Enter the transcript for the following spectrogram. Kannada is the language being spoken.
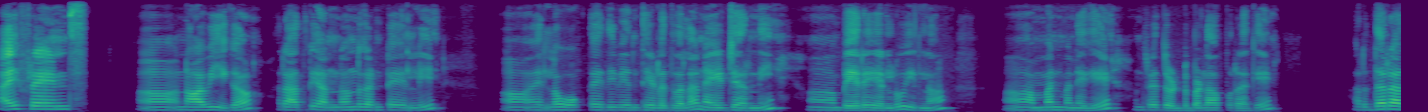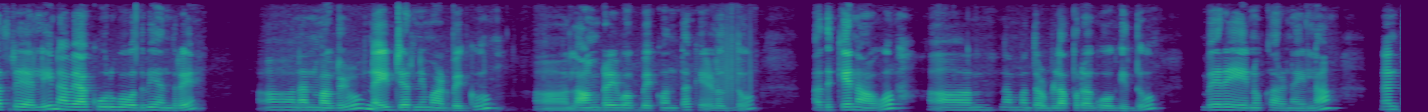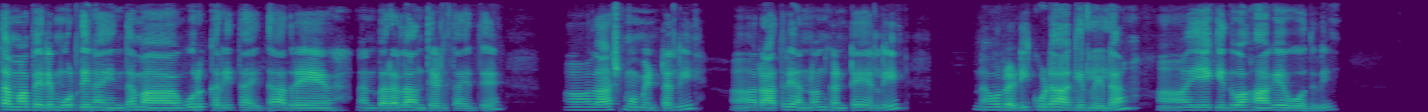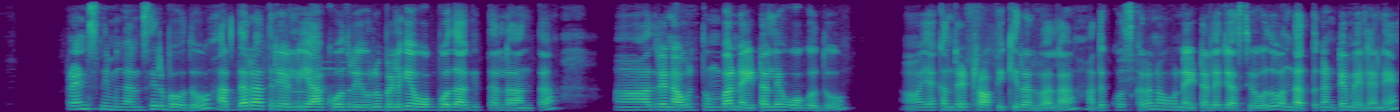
ಹಾಯ್ ಫ್ರೆಂಡ್ಸ್ ನಾವೀಗ ರಾತ್ರಿ ಹನ್ನೊಂದು ಗಂಟೆಯಲ್ಲಿ ಎಲ್ಲ ಹೋಗ್ತಾ ಇದ್ದೀವಿ ಅಂತ ಹೇಳಿದ್ವಲ್ಲ ನೈಟ್ ಜರ್ನಿ ಬೇರೆ ಎಲ್ಲೂ ಇಲ್ಲ. ಅಮ್ಮನ ಮನೆಗೆ, ಅಂದರೆ ದೊಡ್ಡಬಳ್ಳಾಪುರಗೆ. ಅರ್ಧ ರಾತ್ರಿಯಲ್ಲಿ ನಾವು ಯಾಕೆ ಊರಿಗೆ ಹೋದ್ವಿ ಅಂದರೆ ನನ್ನ ಮಗಳು ನೈಟ್ ಜರ್ನಿ ಮಾಡಬೇಕು ಲಾಂಗ್ ಡ್ರೈವ್ ಹೋಗಬೇಕು ಅಂತ ಕೇಳಿದ್ದು. ಅದಕ್ಕೆ ನಾವು ನಮ್ಮ ದೊಡ್ಡಬಳ್ಳಾಪುರಗೆ ಹೋಗಿದ್ದು. ಬೇರೆ ಏನೂ ಕಾರಣ ಇಲ್ಲ. ನನ್ನ ತಮ್ಮ ಬೇರೆ ಮೂರು ದಿನದಿಂದ ಮಾ ಊರಿಗೆ ಕರೀತಾ ಇದ್ದ, ಆದರೆ ನಾನು ಬರಲ್ಲ ಅಂತ ಹೇಳ್ತಾ ಇದ್ದೆ. ಲಾಸ್ಟ್ ಮೂಮೆಂಟಲ್ಲಿ ರಾತ್ರಿ ಹನ್ನೊಂದು ಗಂಟೆಯಲ್ಲಿ ನಾವು ರೆಡಿ ಕೂಡ ಆಗಿರಲಿಲ್ಲ. ಹೇಗಿದ್ವೋ ಹಾಗೆ ಹೋದ್ವಿ. ಫ್ರೆಂಡ್ಸ್ ನಿಮ್ಗೆ ಅನಿಸಿರ್ಬೋದು, ಅರ್ಧ ರಾತ್ರಿಯಲ್ಲಿ ಯಾಕೆ ಹೋದ್ರು ಇವರು? ಬೆಳಗ್ಗೆ ಹೋಗ್ಬೋದಾಗಿತ್ತಲ್ಲ ಅಂತ. ಆದರೆ ನಾವು ತುಂಬ ನೈಟಲ್ಲೇ ಹೋಗೋದು. ಯಾಕಂದರೆ ಟ್ರಾಫಿಕ್ ಇರಲ್ವಲ್ಲ, ಅದಕ್ಕೋಸ್ಕರ ನಾವು ನೈಟಲ್ಲೇ ಜಾಸ್ತಿ ಹೋಗೋದು. ಒಂದು ಹತ್ತು ಗಂಟೆ ಮೇಲೇ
